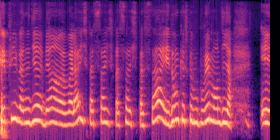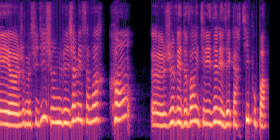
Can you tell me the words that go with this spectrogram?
Et puis il va nous dire eh bien euh, voilà il se passe ça il se passe ça il se passe ça. Et donc qu'est-ce que vous pouvez m'en dire? Et euh, je me suis dit je ne vais jamais savoir quand euh, je vais devoir utiliser les écarts types ou pas.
